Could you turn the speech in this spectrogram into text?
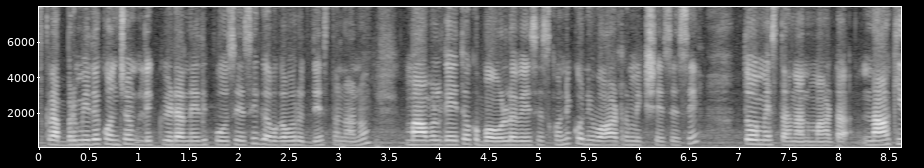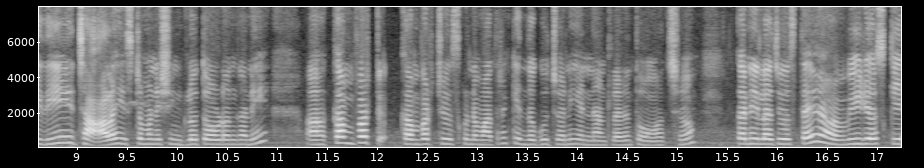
స్క్రబ్బర్ మీదే కొంచెం లిక్విడ్ అనేది పోసేసి గబగబా రుద్దేస్తున్నాను. మామూలుగా అయితే ఒక బౌల్లో వేసేసుకొని కొన్ని వాటర్ మిక్స్ చేసేసి తోమేస్తాను అనమాట నాకు ఇది చాలా ఇష్టం అండి షింక్లో తోవడం కానీ కంఫర్ట్ కంఫర్ట్ చూసుకుంటే మాత్రం కింద కూర్చొని ఎన్ని అంట్లనే తోమచ్చు. కానీ ఇలా చూస్తే వీడియోస్కి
